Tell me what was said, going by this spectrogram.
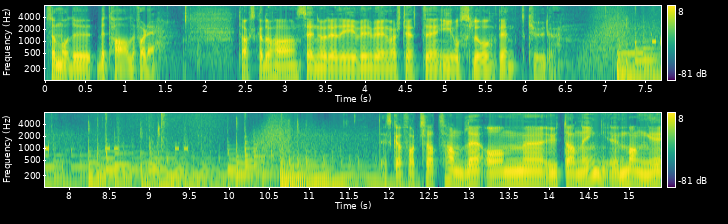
så må du betale for det. Takk skal du ha, seniorrådgiver ved Universitetet i Oslo, Bent Kure. Det skal fortsatt handle om eh, utdanning. Mange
